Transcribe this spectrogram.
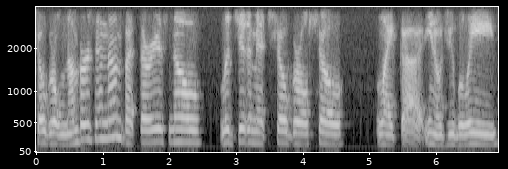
showgirl numbers in them, but there is no legitimate showgirl show like uh, you know Jubilee,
